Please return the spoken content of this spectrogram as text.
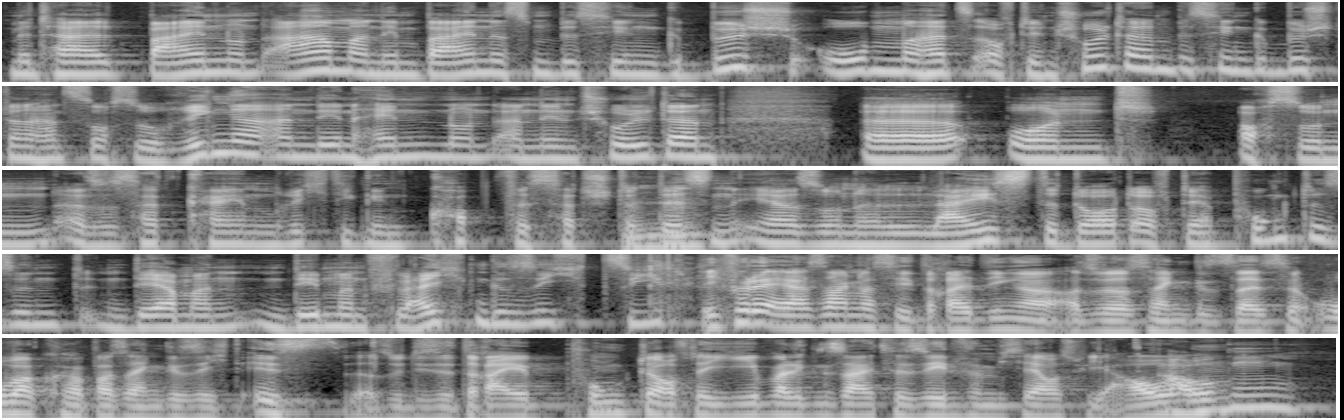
mit halt Beinen und Armen. An den Beinen ist ein bisschen Gebüsch, oben hat es auf den Schultern ein bisschen Gebüsch, dann hat es noch so Ringe an den Händen und an den Schultern. Äh, und auch so ein, also es hat keinen richtigen Kopf, es hat stattdessen eher so eine Leiste dort, auf der Punkte sind, in der man, in denen man vielleicht ein Gesicht sieht. Ich würde eher sagen, dass die drei Dinger, also dass sein, dass sein Oberkörper sein Gesicht ist. Also diese drei Punkte auf der jeweiligen Seite sehen für mich sehr aus wie Augen. Augen.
